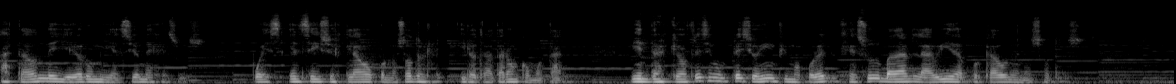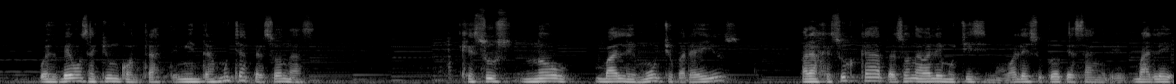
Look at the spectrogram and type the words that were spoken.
hasta dónde llegó la humillación de Jesús, pues Él se hizo esclavo por nosotros y lo trataron como tal. Mientras que ofrecen un precio ínfimo por Él, Jesús va a dar la vida por cada uno de nosotros. Pues vemos aquí un contraste. Mientras muchas personas, Jesús no vale mucho para ellos, para Jesús cada persona vale muchísimo, vale su propia sangre, vale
